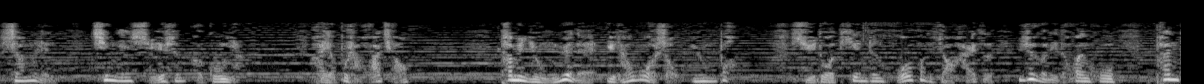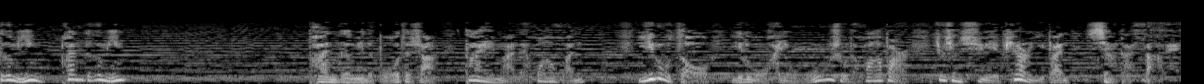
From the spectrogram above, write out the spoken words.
商人、青年学生和姑娘，还有不少华侨，他们踊跃的与他握手拥抱。许多天真活泼的小孩子热烈的欢呼：“潘德明，潘德明！”潘德明的脖子上戴满了花环，一路走，一路还有无数的花瓣，就像雪片一般向他洒来。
